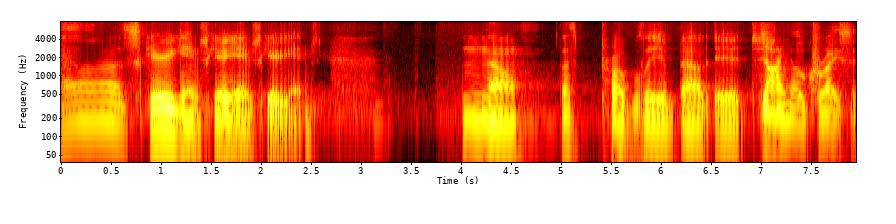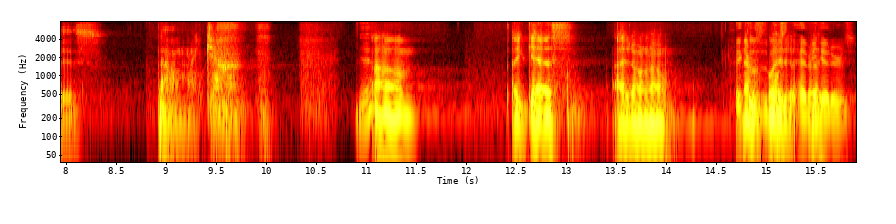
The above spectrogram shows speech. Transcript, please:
uh, scary games, scary games, scary games. No, that's probably about it. Dino Crisis. Oh my god. Yeah, Um, I guess I don't know. I think never those are the most played it, heavy really. hitters.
